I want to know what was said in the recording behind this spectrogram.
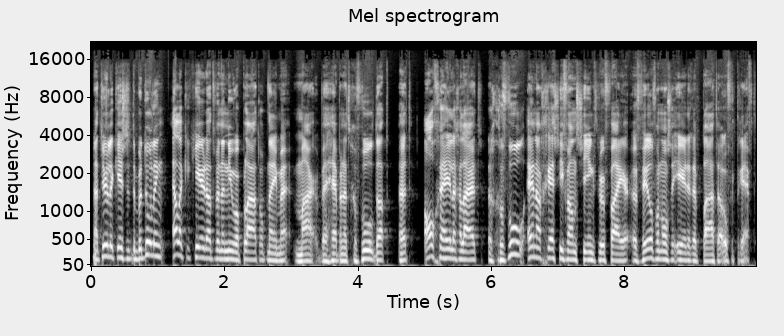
Natuurlijk is het de bedoeling elke keer dat we een nieuwe plaat opnemen... maar we hebben het gevoel dat het algehele geluid, gevoel en agressie van Seeing Through Fire... veel van onze eerdere platen overtreft.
